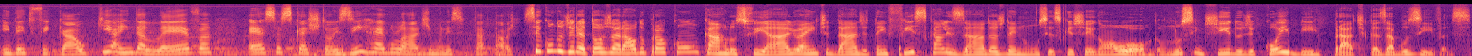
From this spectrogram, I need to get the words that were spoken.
identificar o que ainda leva essas questões irregulares do município Tatal. Segundo o diretor-geral do PROCON, Carlos Fialho, a entidade tem fiscalizado as denúncias que chegam ao órgão, no sentido de coibir práticas abusivas.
